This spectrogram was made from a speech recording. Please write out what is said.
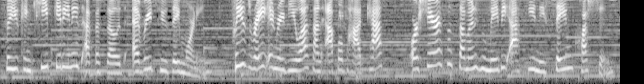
so you can keep getting these episodes every Tuesday morning. Please rate and review us on Apple Podcasts or share us with someone who may be asking these same questions.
